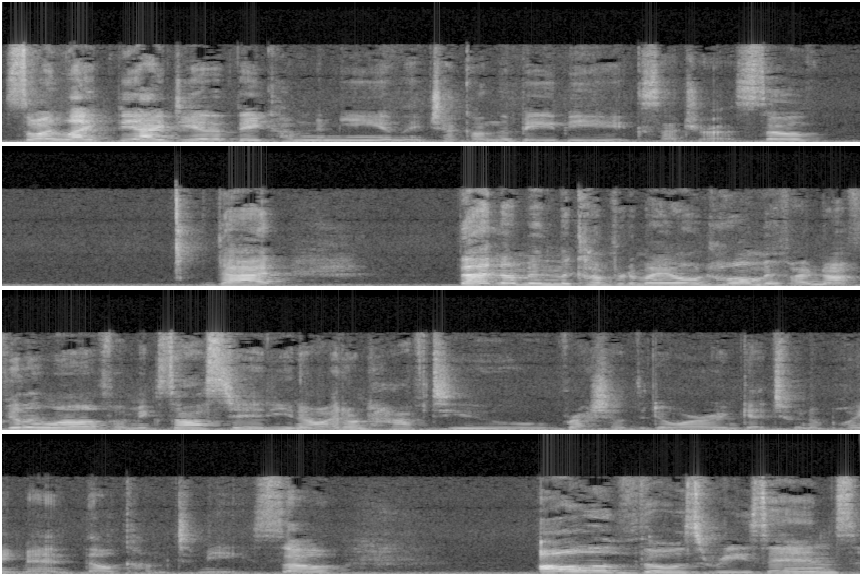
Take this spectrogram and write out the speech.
so i like the idea that they come to me and they check on the baby etc so that that I'm in the comfort of my own home. If I'm not feeling well, if I'm exhausted, you know, I don't have to rush out the door and get to an appointment. They'll come to me. So all of those reasons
